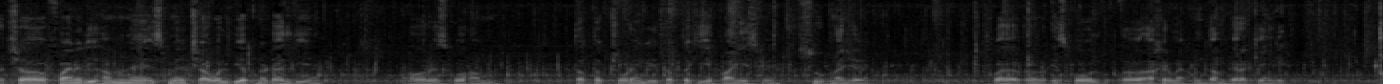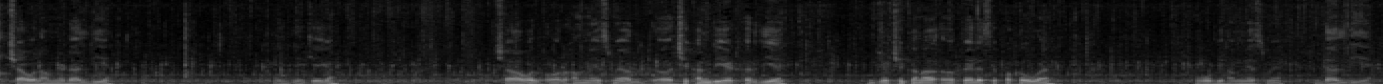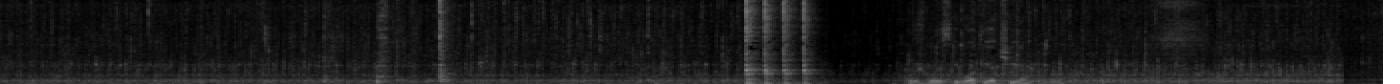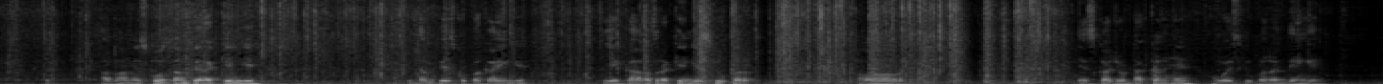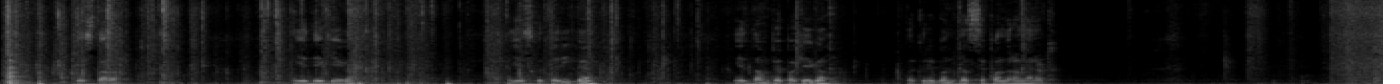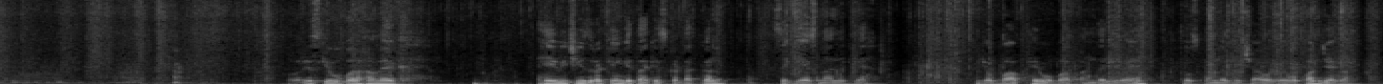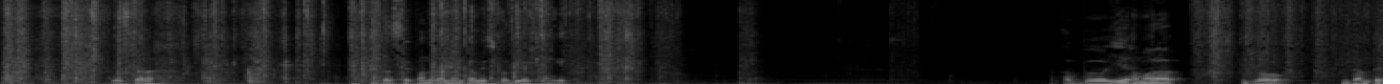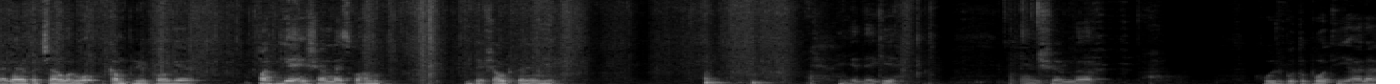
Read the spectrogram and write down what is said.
अच्छा फाइनली हमने इसमें चावल भी अपना डाल दिए और इसको हम तब तक छोड़ेंगे, तब तक ये पानी इसमें सूख ना जाए। और इसको आखिर में हम दम पे रखेंगे। चावल हमने डाल दिए। ये देखिएगा। चावल और हमने इसमें चिकन भी ऐड कर दिए। जो चिकन पहले से पका हुआ है, वो भी हमने इसमें डाल दिए। खुशबू इसकी बहुत ही अच्छी है अब हम इसको दम पे रखेंगे दम पे इसको पकाएँगे ये कागज़ रखेंगे इसके ऊपर और इसका जो ढक्कन है वो इसके ऊपर रख देंगे इस तरह ये देखिएगा ये इसका तरीका है ये दम पे पकेगा तकरीबन 10 से 15 मिनट और इसके ऊपर हम एक हेवी चीज़ रखेंगे ताकि इसका ढक्कन से गैस ना निकले। जो बाप है, वो बाप अंदर ही रहे तो उसके अंदर जो चावल है, वो पक जाएगा। इस तरह। 10 से 15 मिनट हम इसको भी रखेंगे। अब ये हमारा जो दम पे लगाया था चावल, वो कंप्लीट हो गया। पक गया, इंशाल्लाह इसको हम डिश आउट करेंगे। ये देखिए इंशाल्लाह खुशबू तो बहुत ही आला।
